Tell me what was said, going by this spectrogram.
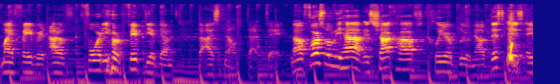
my favorite out of 40 or 50 of them that I smelled that day. Now first one we have is Shaghaf's Clear Blue. Now this is a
